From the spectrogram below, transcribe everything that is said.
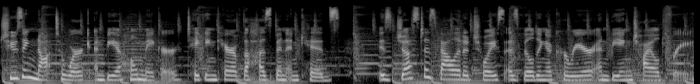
Choosing not to work and be a homemaker, taking care of the husband and kids, is just as valid a choice as building a career and being child free.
